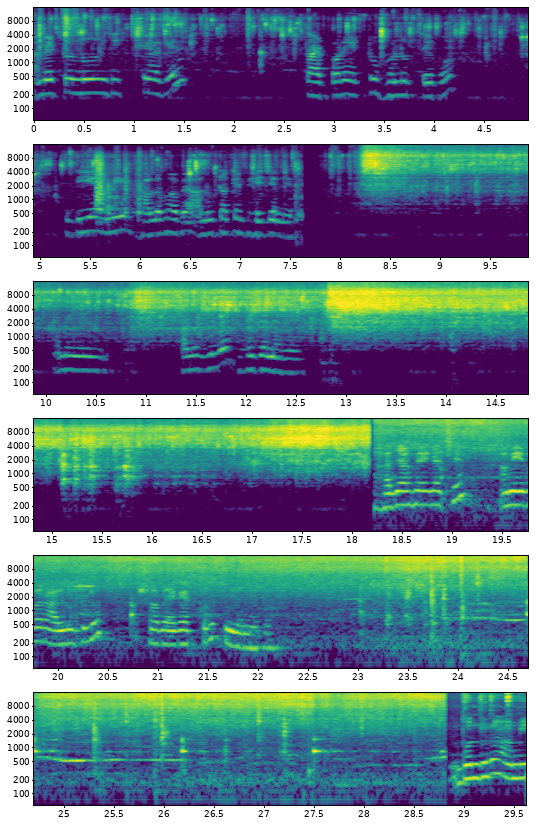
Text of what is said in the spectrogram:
আমি একটু নুন দিচ্ছি আগে, তারপরে একটু হলুদ দেব। দিয়ে আমি ভালোভাবে আলুটাকে ভেজে নেব। আমি আলুগুলো ভেজে নেব। ভাজা হয়ে গেছে। আমি এবার আলুগুলো সব এক এক করে তুলে নেব। বন্ধুরা, আমি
